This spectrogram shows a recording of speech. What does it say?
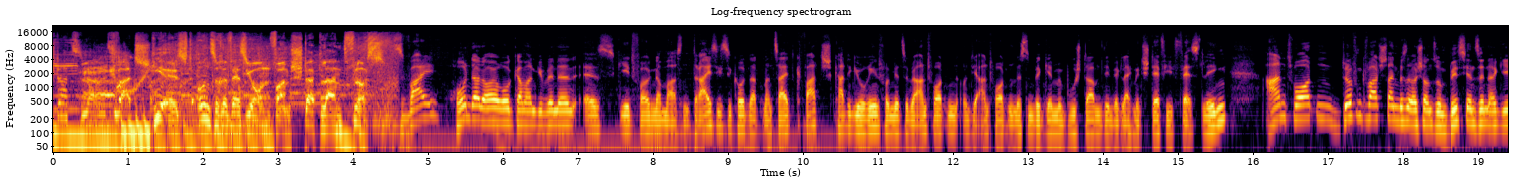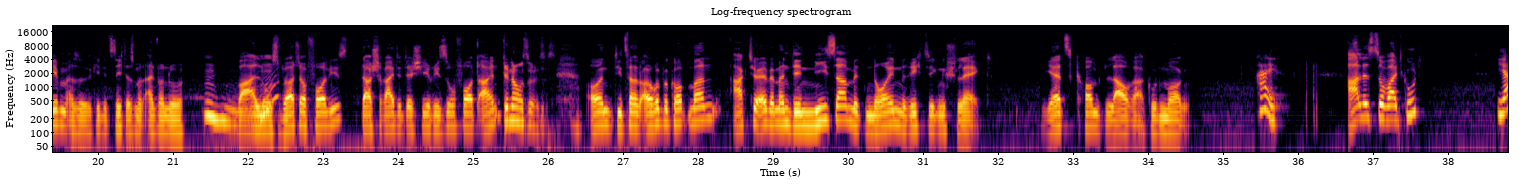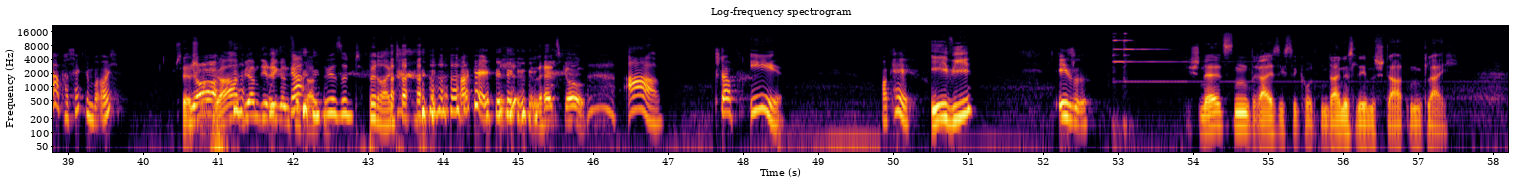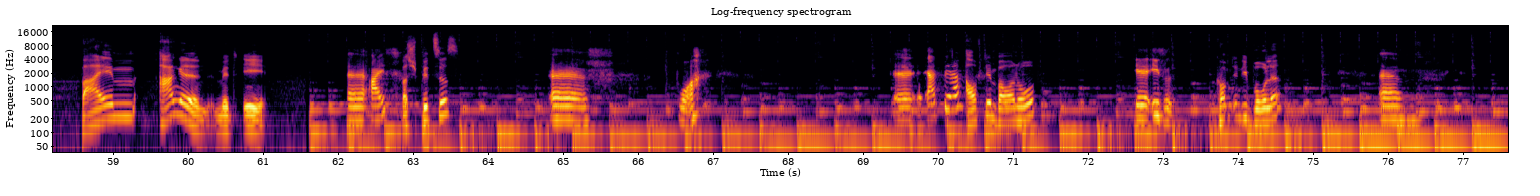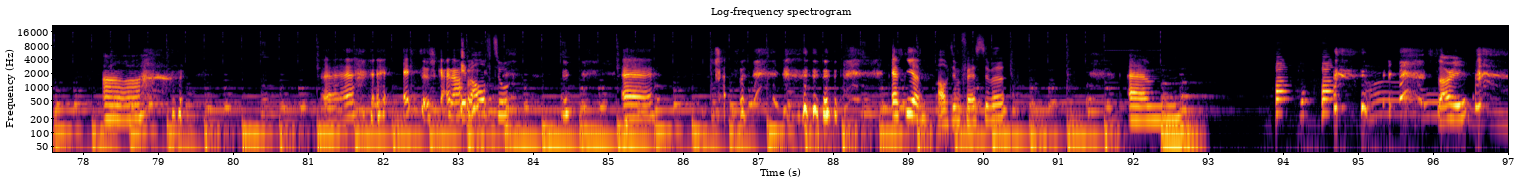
Stadtland Quatsch. Hier ist unsere Version von Stadtland Fluss. 200 Euro kann man gewinnen. Es geht folgendermaßen. 30 Sekunden hat man Zeit, Quatsch-Kategorien von mir zu beantworten. Und die Antworten müssen beginnen mit Buchstaben, den wir gleich mit Steffi festlegen. Antworten dürfen Quatsch sein, müssen aber schon so ein bisschen Sinn ergeben. Also es geht jetzt nicht, dass man einfach nur wahllos Wörter vorliest. Da schreitet der Schiri sofort ein. Genau so ist es. Und die 200 Euro bekommt man aktuell, wenn man den Nieser mit neun richtigen schlägt. Jetzt kommt Laura. Guten Morgen. Hi. Alles soweit gut? Ja, perfekt. Und bei euch? Sehr Ja. schön. Ja, wir haben die Regeln Ja, verstanden. wir sind bereit. Okay. Let's go. A, Stopp. E, Okay. Evi, Esel. die schnellsten 30 Sekunden deines Lebens starten gleich. Beim Angeln mit E. Äh, Eis. Was Spitzes? Äh, boah. Äh, Erdbeeren. Auf dem Bauernhof? Äh, Esel. Kommt in die Bohle? Ähm. Äh. äh. Esstisch, keine Im Ahnung. Aufzug? Äh. Scheiße. Erfrieren. Auf dem Festival? Ähm. Sorry.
